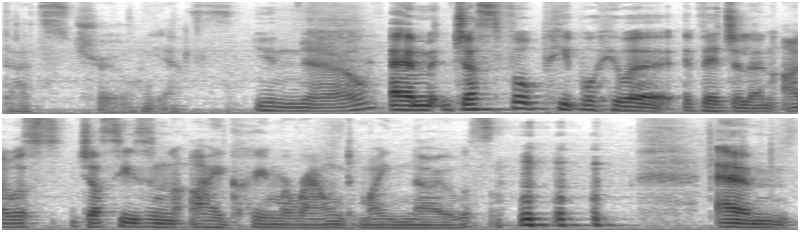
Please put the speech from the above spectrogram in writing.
That's true. Yes. You know? Um, just for people who are vigilant, I was just using eye cream around my nose. um,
